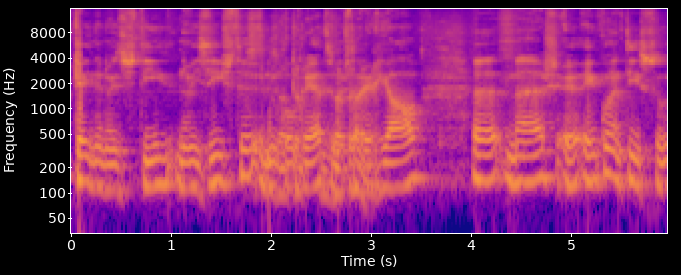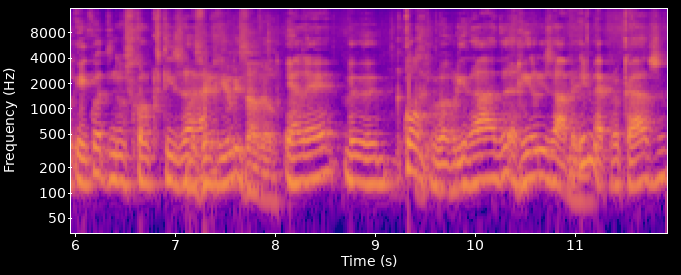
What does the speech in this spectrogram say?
que ainda não, existi, não existe no concreto, na história real, Uh, mas uh, enquanto isso, enquanto não se concretizar. Mas é realizável. Ela é, uh, com probabilidade, realizável. E não é por acaso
